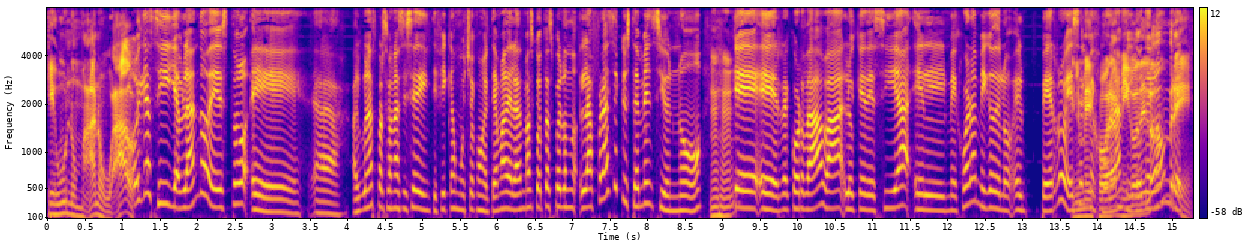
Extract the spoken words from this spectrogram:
que un humano. Wow. Oiga, sí, y hablando de esto, eh, ah, algunas personas sí se identifican mucho con el tema de las mascotas, pero no- la frase que usted mencionó, que eh, recordaba lo que decía el mejor amigo del el perro es el, mejor, amigo, del, hombre.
